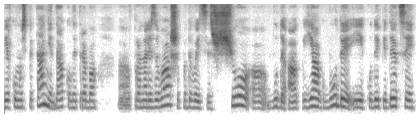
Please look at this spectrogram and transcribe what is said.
якомусь питанні, да, коли треба, е, проаналізувавши, подивитися, що буде, а як буде і куди піде цей.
